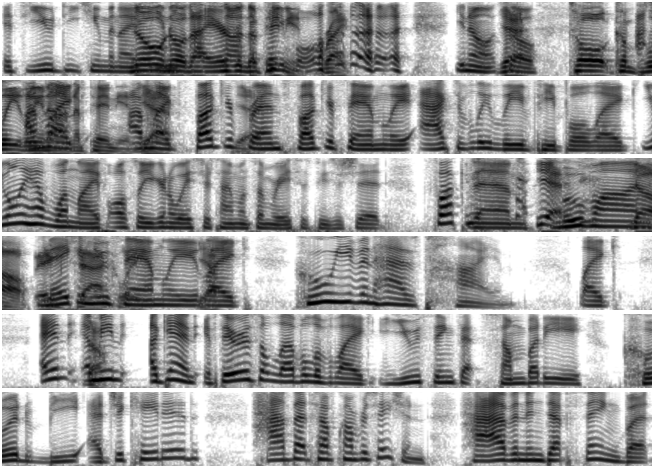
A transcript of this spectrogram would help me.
It's you dehumanizing. No, no, that's not an opinion. people. Right. you know, Yeah, so to- completely I'm not like, an opinion. I'm yeah. like, fuck your Yeah. friends, fuck your family, actively leave people. Like, you only have one life. Also, you're gonna waste your time on some racist piece of shit. Fuck them. Yeah. Move on. No, exactly. make a new family. Yep. Like, who even has time? Like, and I mean, again, if there is a level of like you think that somebody could be educated, have that tough conversation. Have an in-depth thing, but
